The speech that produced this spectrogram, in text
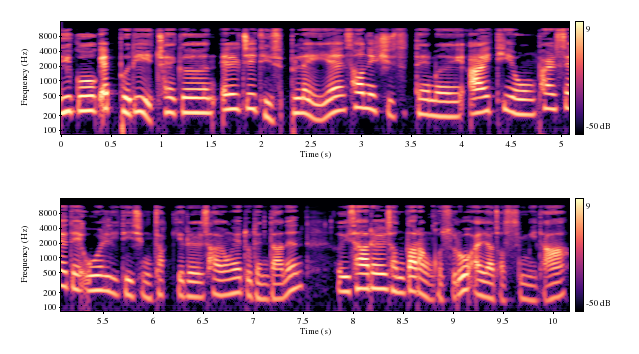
미국 애플이 최근 LG 디스플레이에 선익 시스템의 IT용 8세대 OLED 증착기를 사용해도 된다는 의사를 전달한 것으로 알려졌습니다.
